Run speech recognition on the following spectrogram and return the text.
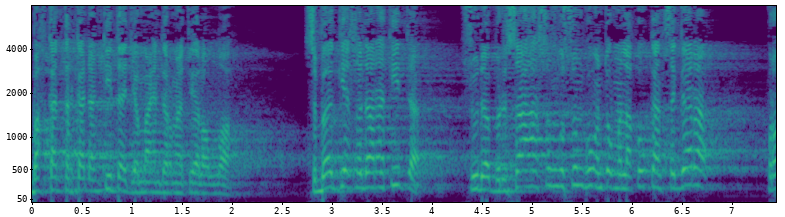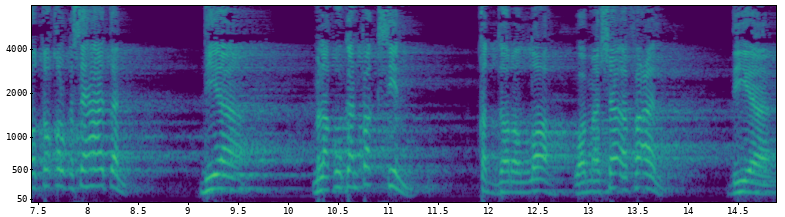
Bahkan terkadang kita jamaah yang dirahmati Allah, sebagian saudara kita sudah berusaha sungguh-sungguh untuk melakukan segala protokol kesehatan. Dia melakukan vaksin. Qaddarallah wa masya'a fa'al. Dia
